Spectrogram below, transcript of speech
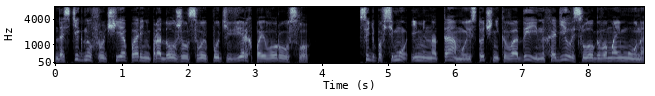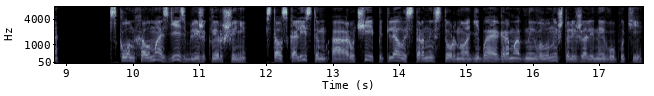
Достигнув ручья, парень продолжил свой путь вверх по его руслу. Судя по всему, именно там, у источника воды, и находилось логово Маймуна. Склон холма здесь, ближе к вершине, стал скалистым, а ручей петлял из стороны в сторону, огибая громадные валуны, что лежали на его пути.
